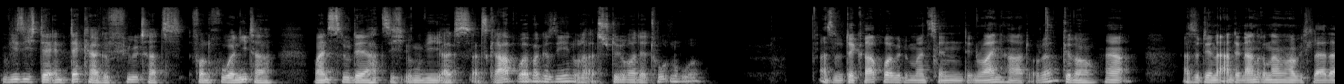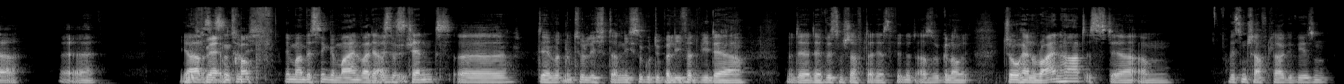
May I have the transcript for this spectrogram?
wie sich der Entdecker gefühlt hat von Juanita? Meinst du, der hat sich irgendwie als, als Grabräuber gesehen oder als Störer der Totenruhe? Also der Grabräuber, du meinst den, den Reinhard, oder? Genau. Ja. Also den, den anderen Namen habe ich leider äh, Ja, Nicht das ist im natürlich Kopf. immer ein bisschen gemein, weil der Assistent, äh, der wird natürlich dann nicht so gut überliefert wie der, der, der Wissenschaftler, der es findet. Also genau, Johann Reinhardt ist der ähm, Wissenschaftler gewesen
